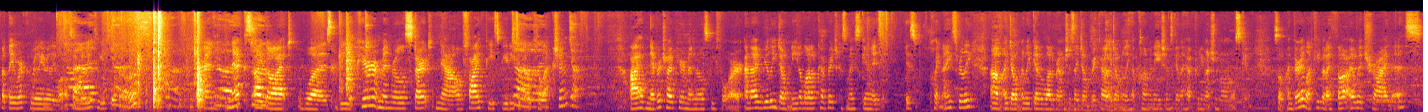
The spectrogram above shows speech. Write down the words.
But they work really, really well, so I'm really pleased with those. And next I got was the Pur Minerals Start Now 5-Piece Beauty To Go collection. I have never tried Pur Minerals before, and I really don't need a lot of coverage because my skin is is quite nice, really. Um, I don't really get a lot of blemishes. I don't break out. I don't really have combination skin. I have pretty much normal skin. So I'm very lucky, but I thought I would try this.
